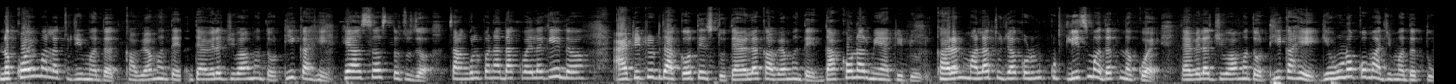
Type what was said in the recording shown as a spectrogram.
नकोय मला तुझी मदत. काव्या म्हणते त्यावेळेला जीवा म्हणतो ठीक आहे. हे असं असतं तुझं. चांगुलपणा दाखवायला गेलं. ॲटिट्यूड दाखवतेस तू. त्यावेळेला काव्या म्हणते दाखवणार मी ॲटिट्यूड कारण मला तुझ्याकडून कुठलीच मदत नको आहे. त्यावेळेला जीवा म्हणतो ठीक आहे घेऊ नको माझी मदत तू.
